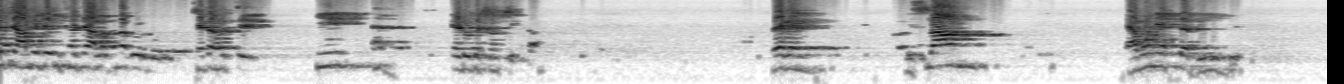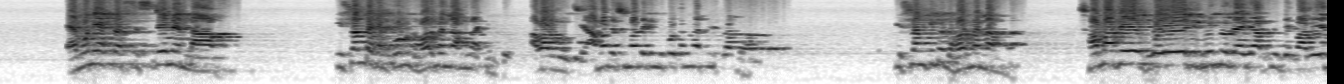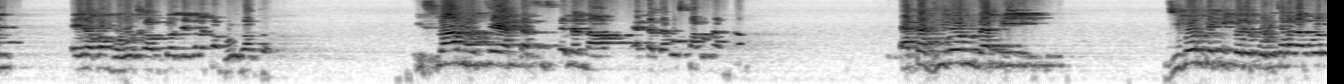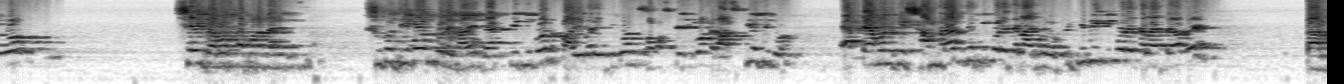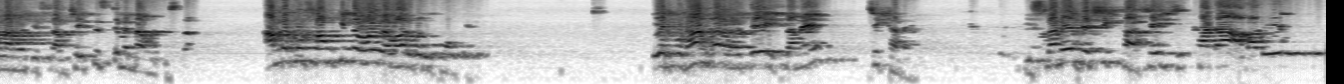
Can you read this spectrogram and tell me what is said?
হচ্ছে আমি যে বিষয়টি আলোচনা করব, সেটা হচ্ছে কি এডুকেশন শিক্ষা। দেখেন, ইসলাম এমনই একটা দিন, এমনই একটা সিস্টেমের নাম। ইসলাম দেখেন, কোন ধর্মের নাম না কিন্তু। আবার বলছি, আমাদের সমাজে কিন্তু প্রথম নাম ইসলাম ধর্ম। ইসলাম কিন্তু ধর্মের নাম না। সমাজে বইয়ে বিভিন্ন জায়গায় আপনি যে পাবেন, এইরকম বহু শব্দ যেগুলো সব ভুলভাল শব্দ। ইসলাম হচ্ছে একটা সিস্টেমের নাম, একটা ব্যবস্থাপনার নাম। একটা জীবন ব্যাপী জীবনকে কি করে পরিচালনা করব? সেই ব্যবস্থাপনাটা শুধু জীবন বলে নয়, ব্যক্তি জীবন, পারিবারিক জীবন সমস্ত জীবন, রাষ্ট্রীয় জীবন, একটা এমনকি সাম্রাজ্য কি করে চালাতে হবে, পৃথিবী কি করে চালাতে হবে? তার নাম হচ্ছে ইসলাম, সেই সিস্টেমের নাম হচ্ছে ইসলাম। আমরা খুব সংকীর্ণ ভাবে ব্যবহার করি ইসলামকে। এর প্রধান কারণ হচ্ছে ইসলামে শিক্ষা নেই। ইসলামের যে শিক্ষা, সেই শিক্ষাটা আমাদের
